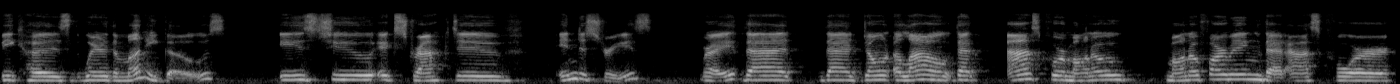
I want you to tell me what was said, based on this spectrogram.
because where the money goes is to extractive industries, right? That that don't allow that ask for mono mono farming that ask for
